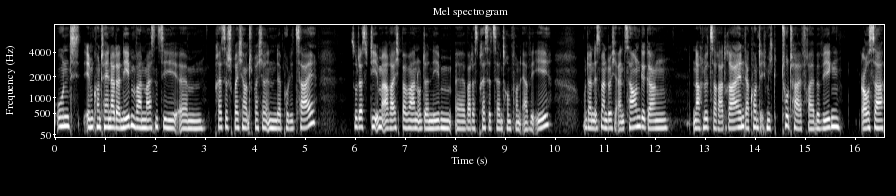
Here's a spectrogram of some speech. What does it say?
Und im Container daneben waren meistens die ähm, Pressesprecher und Sprecherinnen der Polizei, so dass die immer erreichbar waren. Und daneben äh, war das Pressezentrum von RWE. Und dann ist man durch einen Zaun gegangen nach Lützerath rein. Da konnte ich mich total frei bewegen, außer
